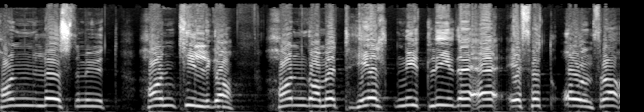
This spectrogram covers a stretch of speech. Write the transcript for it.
Han løste meg ut. Han tilga. Han ga meg et helt nytt liv. Det er, er født ovenfra.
